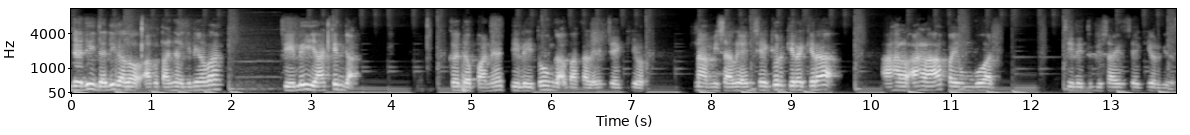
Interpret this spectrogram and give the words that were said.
Jadi jadi kalau aku tanya gini apa? Cili yakin nggak ke depannya Chili itu nggak bakal insecure. Nah, misalnya insecure, kira-kira hal-hal apa yang membuat Chili itu bisa insecure gitu?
